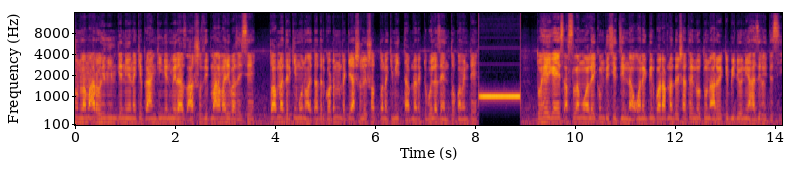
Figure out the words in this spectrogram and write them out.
শুনলাম আর রহিমিমকে নিয়ে নাকি প্রাঙ্কিং এর মিরাজ আর সজীব মারামারি বাজাইছে। তো আপনাদের কি মনে হয়, তাদের ঘটনাটা কি আসলে সত্য নাকি মিথ্যা? আপনারা একটু বলে যান তো কমেন্টে। তো হেই গাইস আসসালামু আলাইকুম দিস ইজ জিন্না। অনেকদিন পর আপনাদের সাথে নতুন আরও একটি ভিডিও নিয়ে হাজির হইতেছি।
